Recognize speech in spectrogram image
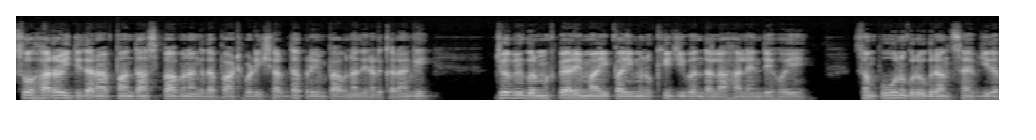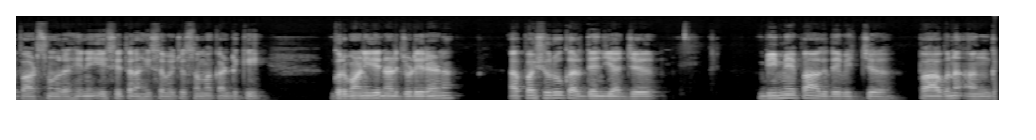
ਸੋ। ਹਰ ਰੋਜ਼ ਦੀ ਤਰ੍ਹਾਂ ਆਪਾਂ 10 ਪਾਵਨ ਅੰਗ ਦਾ ਪਾਠ ਬੜੀ ਸ਼ਰਧਾ, ਪ੍ਰੇਮ ਭਾਵਨਾ ਦੇ ਨਾਲ ਕਰਾਂਗੇ। ਜੋ ਵੀ ਗੁਰਮੁਖ ਪਿਆਰੇ ਮਾਈ ਭਾਈ ਮਨੁੱਖੀ ਜੀਵਨ ਦਾ ਲਾਹਾ ਲੈਂਦੇ ਹੋਏ ਸੰਪੂਰਨ ਗੁਰੂ ਗ੍ਰੰਥ ਸਾਹਿਬ ਜੀ ਦਾ ਪਾਠ ਸੁਣ ਰਹੇ ਨੇ, ਇਸੇ ਤਰ੍ਹਾਂ ਹੀ ਸਮੇਂ ਚੋਂ ਸਮਾਂ ਕੱਢ ਕੇ ਗੁਰਬਾਣੀ ਦੇ ਨਾਲ ਜੁੜੇ ਰਹਿਣਾ। ਆਪਾਂ ਸ਼ੁਰੂ ਕਰਦੇ ਹਾਂ ਜੀ ਅੱਜ 20ਵੇਂ ਭਾਗ ਦੇ ਵਿੱਚ ਪਾਵਨ ਅੰਗ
